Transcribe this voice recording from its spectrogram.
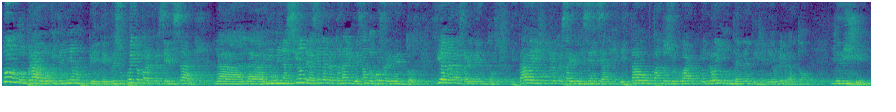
todo comprado y teníamos este, presupuesto para terciarizar la, iluminación de la senda peatonal ingresando por Fraiventos, fui a hablar a Fraiventos, estaba el ingeniero Casay de licencia, estaba ocupando su lugar el hoy intendente ingeniero Lebrato, y le dije,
